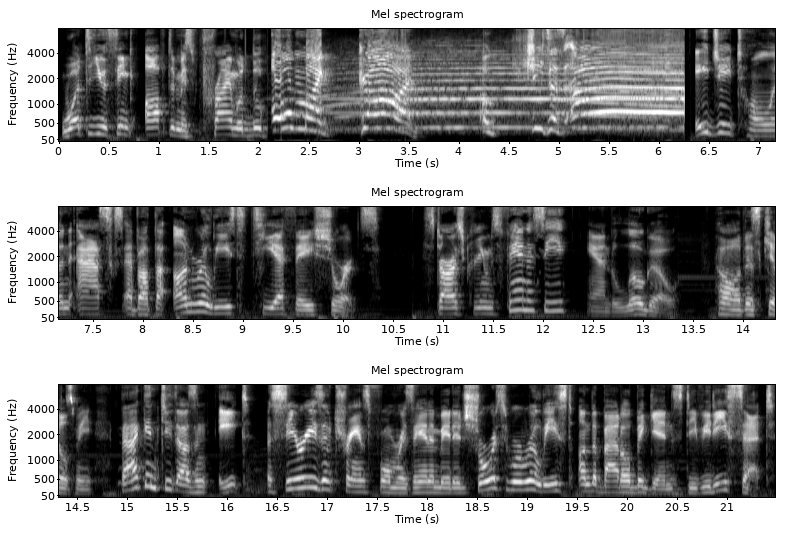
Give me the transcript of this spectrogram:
What do you think Optimus Prime would look? Oh my god! Oh Jesus! Ah! AJ Tolan asks about the unreleased TFA shorts, Starscream's Fantasy, and Logo. Oh, this kills me. Back in 2008, a series of Transformers animated shorts were released on the Battle Begins DVD set.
